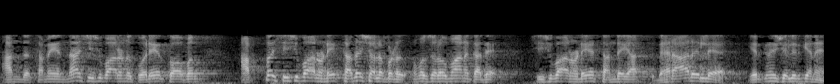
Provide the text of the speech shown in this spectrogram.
அந்த சமயம் தான் சிசுபாலனுக்கு ஒரே கோபம். அப்ப சிசுபாலனுடைய கதை சொல்லப்படுது ரொம்ப சுலபமான கதை. சிசுபாலனுடைய தந்தையார் வேற யாரும் இல்ல ஏற்கனவே சொல்லியிருக்கேனே.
